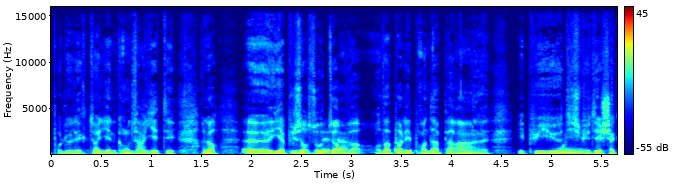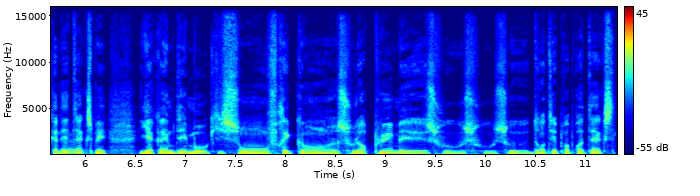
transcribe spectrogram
pour le lecteur, il y a une grande variété. Alors il y a plusieurs auteurs, on va, on va pas les prendre un par un et puis discuter chacun des textes, mais il y a quand même des mots qui sont fréquents sous leur plume et sous, sous, sous, dans tes propres textes.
